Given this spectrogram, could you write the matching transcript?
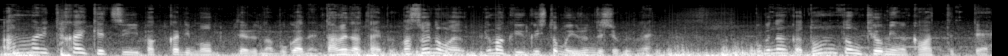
あんまり高い決意ばっかり持ってるのは僕はねダメなタイプ。まあそういうのがうまくいく人もいるんでしょうけどね。僕なんかどんどん興味が変わってって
